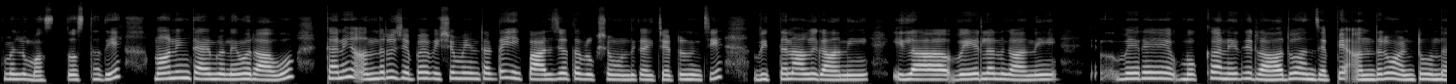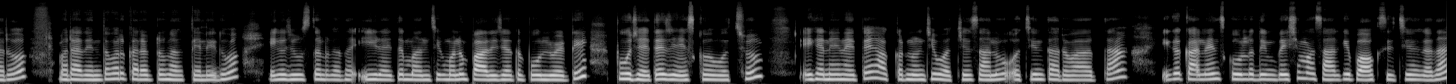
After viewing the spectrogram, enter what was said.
స్మెల్ మస్తు వస్తుంది మార్నింగ్ టైంలోనేమో రావు. కానీ అందరూ చెప్పే విషయం ఏంటంటే ఈ పారిజాత వృక్షం ఉందిగా ఈ చెట్టు నుంచి విత్తనాలు కానీ ఇలా వేర్లను కానీ వేరే మొక్క అనేది రాదు అని చెప్పి అందరూ అంటూ ఉన్నారు. మరి అది ఎంతవరకు కరెక్టో నాకు తెలీదు. ఇక చూస్తుండ్రు కదా ఈడైతే మంచిగా మనం పారిజాత పూలు పెట్టి పూజ అయితే చేసుకోవచ్చు. ఇక నేనైతే అక్కడి నుంచి వచ్చేసాను. వచ్చిన తర్వాత ఇక కన్నయ్యని స్కూల్‌లో దింపేసి మా సార్‌కి బాక్స్ ఇచ్చిన కదా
